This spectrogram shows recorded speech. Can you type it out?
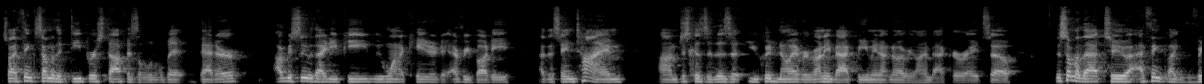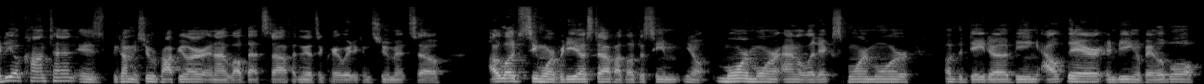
So I think some of the deeper stuff is a little bit better. Obviously, with IDP, we want to cater to everybody at the same time, um, just because it is a, you could know every running back, but you may not know every linebacker, right? So there's some of that too. I think like video content is becoming super popular, and I love that stuff. I think that's a great way to consume it. So I would love to see more video stuff. I'd love to see you know more and more analytics, more and more of the data being out there and being available.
